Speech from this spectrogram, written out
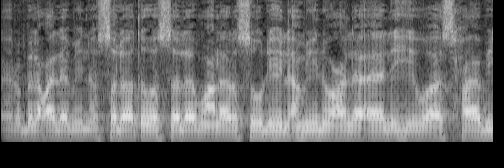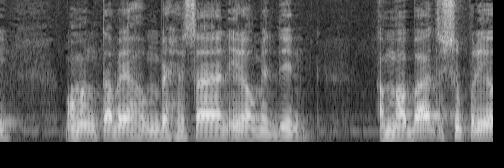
رب العالمين والصلاة والسلام على رسوله الأمين وعلى آله وأصحابه ومن تبعهم بحسان إلى يوم الدين আম্মা বাদ সুপ্রিয়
